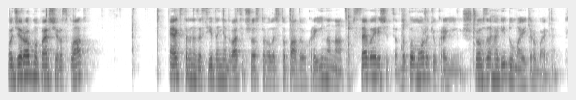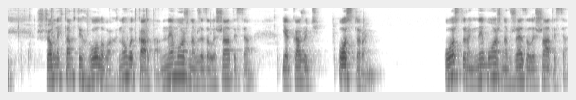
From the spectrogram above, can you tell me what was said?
Отже, робимо перший розклад. Екстрене засідання 26 листопада. Україна НАТО. Все вирішиться, допоможуть Україні. Що взагалі думають робити? Що в них там в тих головах? Ну, от карта. Не можна вже залишатися, як кажуть, осторонь. Осторонь не можна вже залишатися.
